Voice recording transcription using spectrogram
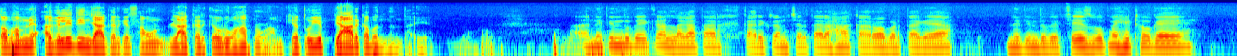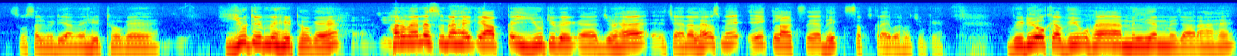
तब हमने अगले दिन जा करके साउंड ला करके और वहाँ प्रोग्राम किया। तो ये प्यार का बंधन था ये। नितिन दुबे का लगातार कार्यक्रम चलता रहा कारवा बढ़ता गया। नितिन दुबे फेसबुक में हिट हो गए सोशल मीडिया में हिट हो गए यूट्यूब में हिट हो गए। हर मैंने सुना है कि आपका यूट्यूब जो है चैनल है उसमें एक लाख से अधिक सब्सक्राइबर हो चुके हैं। वीडियो का व्यू है मिलियन में जा रहा है।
